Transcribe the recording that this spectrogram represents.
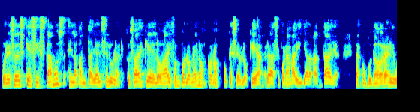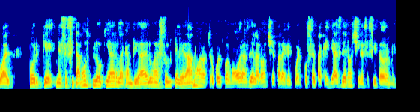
Por eso es que si estamos en la pantalla del celular, tú sabes que los iPhone por lo menos conozco que se bloquean, ¿verdad? Se pone amarilla la pantalla, las computadoras igual, porque necesitamos bloquear la cantidad de luz azul que le damos a nuestro cuerpo en horas de la noche para que el cuerpo sepa que ya es de noche y necesita dormir.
